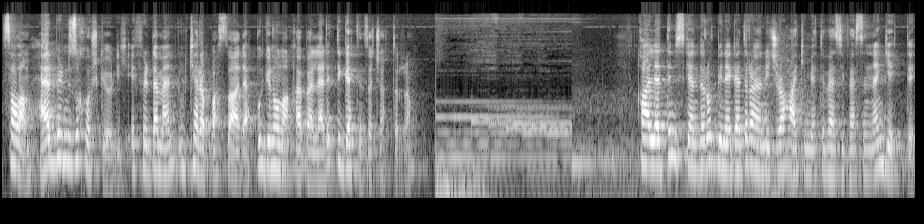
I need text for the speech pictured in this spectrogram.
Salam, hər birinizi xoş gördük. Efirdə mən Ülkər Abbaszadə. Bu gün olan xəbərləri diqqətinizə çatdırıram. Xaləddin İskəndərov Binəqədi rayon icra hakimiyyəti vəzifəsindən getdi.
